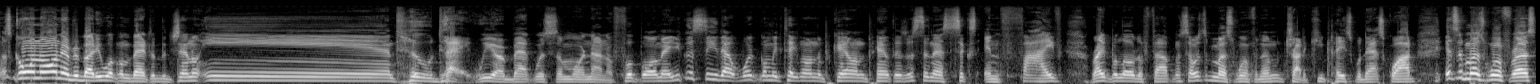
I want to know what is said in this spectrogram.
What's going on everybody? Welcome back to the channel and today we are back with some more Niner football man. You can see that we're going to be taking on the Carolina Panthers. It's in at 6 and 5 right below the Falcons. So it's a must win for them to try to keep pace with that squad. It's a must win for us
